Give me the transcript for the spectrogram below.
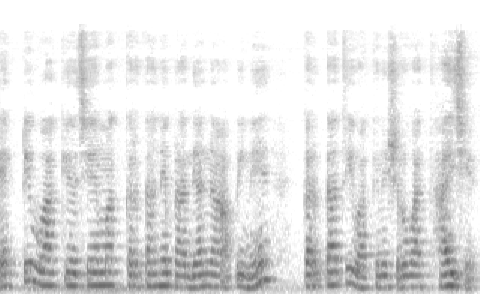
એક્ટિવ વાક્ય છે એમાં કર્તાને પ્રાધાન્ય આપીને કર્તાથી વાક્યની શરૂઆત થાય છે.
